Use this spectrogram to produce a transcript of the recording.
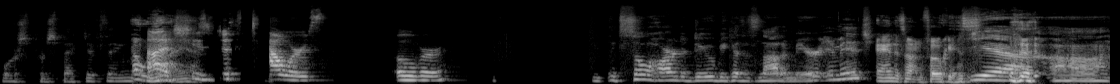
forced perspective thing? Oh, God, yeah, yeah. she's just towers over. It's so hard to do because it's not a mirror image. And it's not in focus. Yeah. uh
